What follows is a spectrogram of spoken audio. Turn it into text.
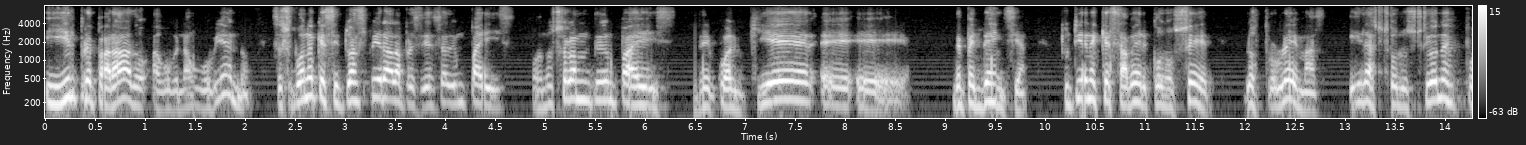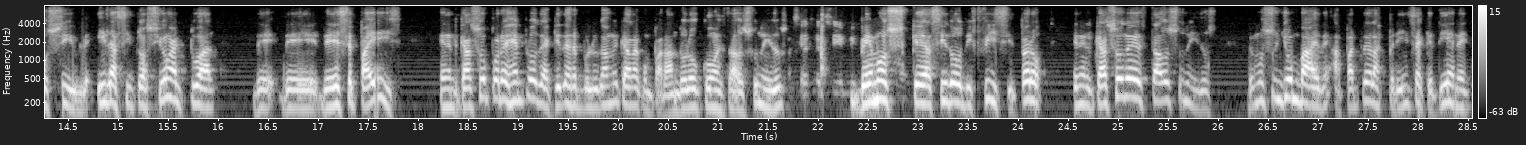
y ir preparado a gobernar un gobierno. Se supone que si tú aspiras a la presidencia de un país, o no solamente de un país, de cualquier eh, dependencia, tú tienes que saber conocer los problemas y las soluciones posibles y la situación actual de, de, ese país. En el caso, por ejemplo, de aquí de República Dominicana, comparándolo con Estados Unidos, vemos que ha sido difícil, pero en el caso de Estados Unidos, vemos un John Biden, aparte de la experiencia que tiene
